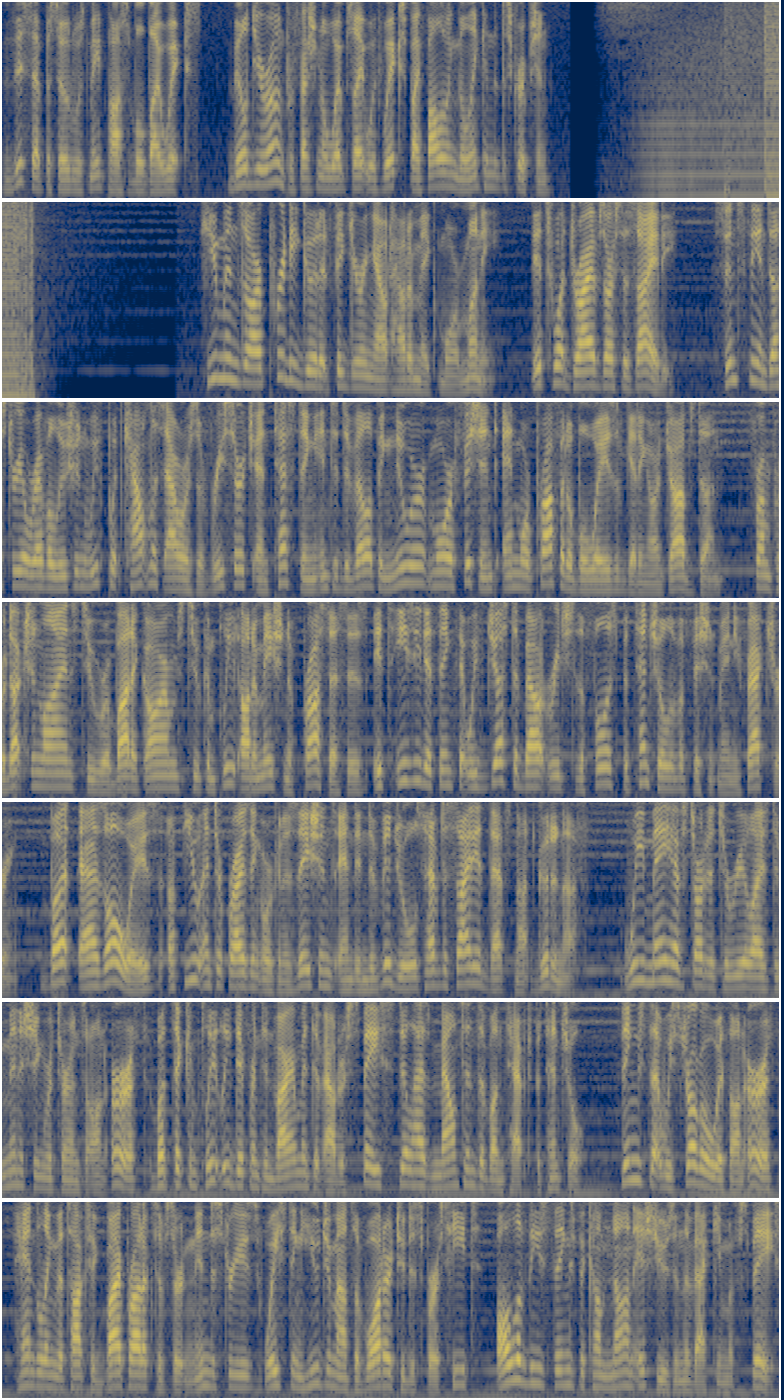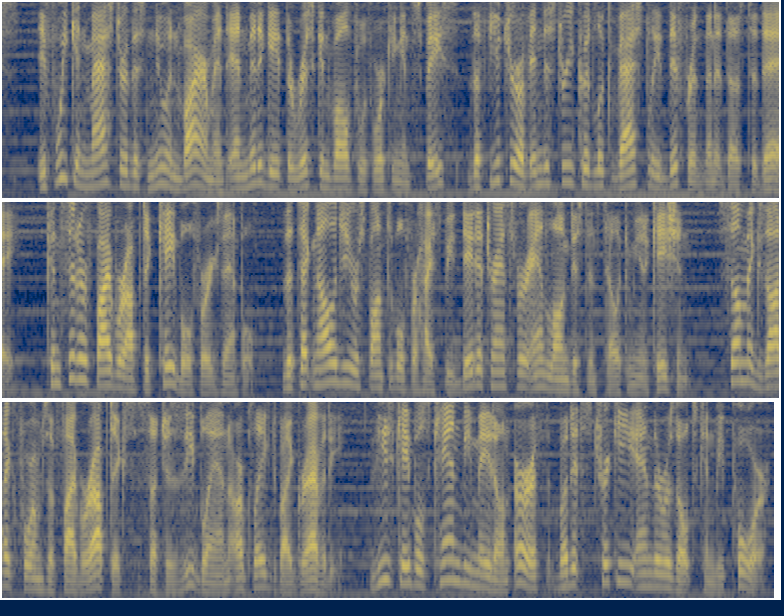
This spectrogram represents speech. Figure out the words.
This episode was made possible by Wix. Build your own professional website with Wix by following the link in the description. Humans are pretty good at figuring out how to make more money. It's what drives our society. Since the Industrial Revolution, we've put countless hours of research and testing into developing newer, more efficient, and more profitable ways of getting our jobs done. From production lines to robotic arms to complete automation of processes, it's easy to think that we've just about reached the fullest potential of efficient manufacturing. But, as always, a few enterprising organizations and individuals have decided that's not good enough. We may have started to realize diminishing returns on Earth, but the completely different environment of outer space still has mountains of untapped potential. Things that we struggle with on Earth, handling the toxic byproducts of certain industries, wasting huge amounts of water to disperse heat, all of these things become non-issues in the vacuum of space. If we can master this new environment and mitigate the risk involved with working in space, the future of industry could look vastly different than it does today. Consider fiber optic cable, for example the technology responsible for high-speed data transfer and long-distance telecommunication. Some exotic forms of fiber optics, such as ZBLAN, are plagued by gravity. These cables can be made on Earth, but it's tricky and the results can be poor.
